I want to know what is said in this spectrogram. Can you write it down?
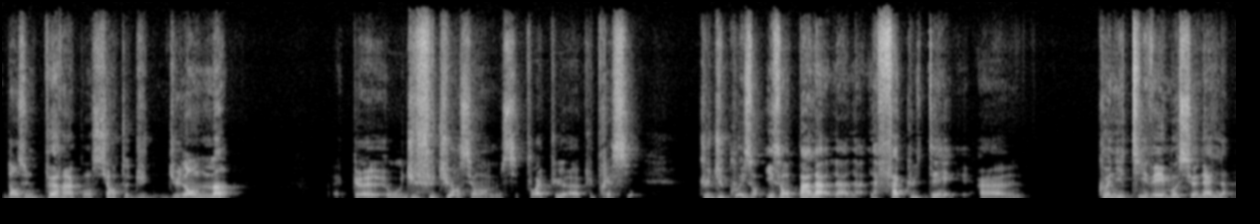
dans une peur inconsciente du, lendemain, que, ou du futur, si on si pour être plus, plus précis, que du coup, ils n'ont ils ont pas la, la, la faculté cognitive et émotionnelle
